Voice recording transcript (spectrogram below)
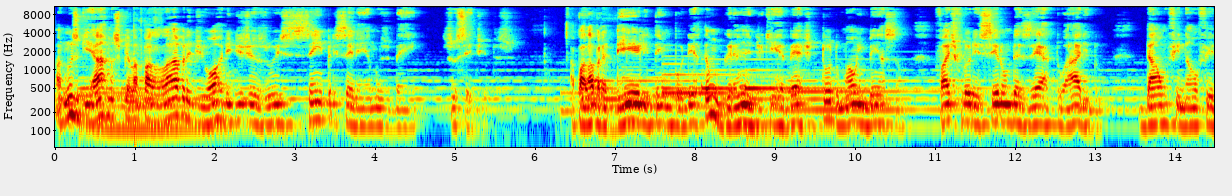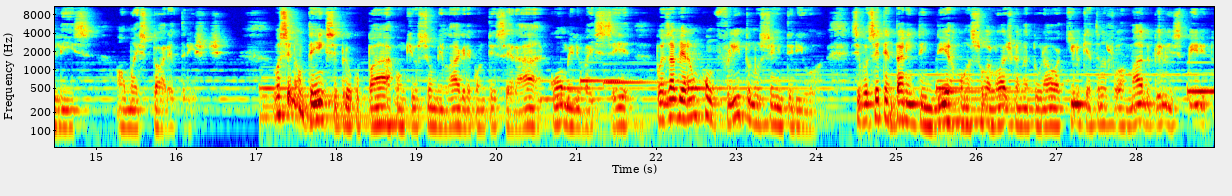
a nos guiarmos pela palavra de ordem de Jesus, sempre seremos bem-sucedidos. A palavra dele tem um poder tão grande que reverte todo mal em bênção, faz florescer um deserto árido, dá um final feliz a uma história triste. Você não tem que se preocupar com que o seu milagre acontecerá, como ele vai ser, pois haverá um conflito no seu interior. Se você tentar entender com a sua lógica natural aquilo que é transformado pelo Espírito,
